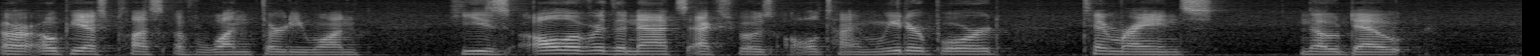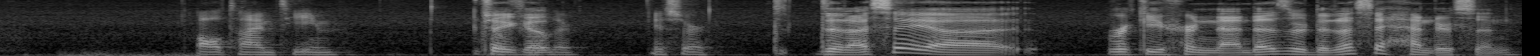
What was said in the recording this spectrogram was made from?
or OPS plus of 131. He's all over the Nats Expos all-time leaderboard. Tim Raines, no doubt, all-time team. Jacob. Yes, sir. did I say uh, Ricky Hernandez or did I say Henderson?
